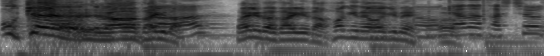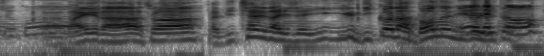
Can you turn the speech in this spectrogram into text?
오케이! 어, 야 들어준다. 다행이다. 다행이다 다행이다. 확인해 확인해. 어, 어. 오케이 하나 다시 채워주고. 아, 다행이다. 좋아. 자 네 차례다 이제. 이, 이거 네 거다. 너는 이거, 이거 내 일단 거.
